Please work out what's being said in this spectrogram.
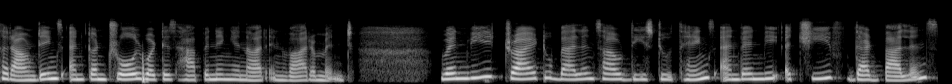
surroundings and control what is happening in our environment when we try to balance out these two things and when we achieve that balance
